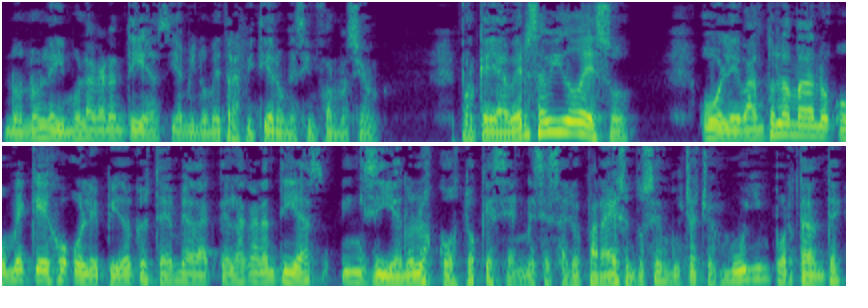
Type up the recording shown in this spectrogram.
no nos leímos las garantías y a mí no me transmitieron esa información. Porque de haber sabido eso, o levanto la mano o me quejo o le pido que ustedes me adapten las garantías siguiendo los costos que sean necesarios para eso. Entonces, muchachos, es muy importante,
